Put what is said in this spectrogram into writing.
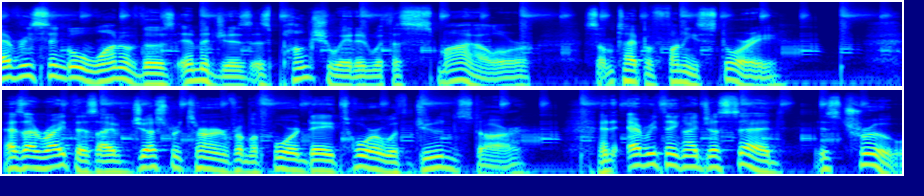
Every single one of those images is punctuated with a smile or some type of funny story. As I write this, I have just returned from a four day tour with June Star, and everything I just said is true.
